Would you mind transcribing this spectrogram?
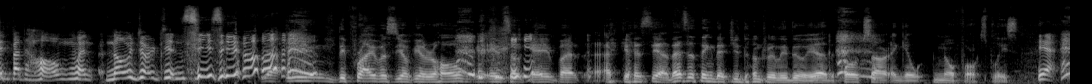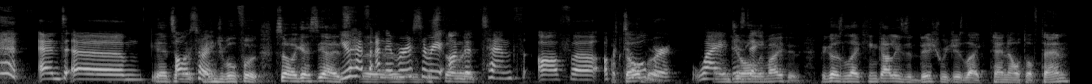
it at home when no georgian sees you yeah, in the privacy of your home, it's okay. But I guess yeah, that's the thing that you don't really do. Yeah, the forks are again no forks, please. yeah and um Yeah, it's oh sorry tangible food. So I guess yeah, it's You have the- anniversary the on the 10th of uh, October. Why and you're all invited. Because like hinkali is a dish which is like 10 out of 10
